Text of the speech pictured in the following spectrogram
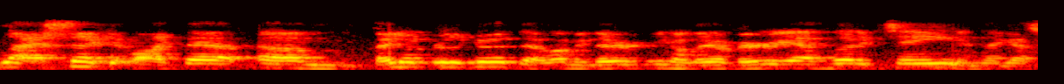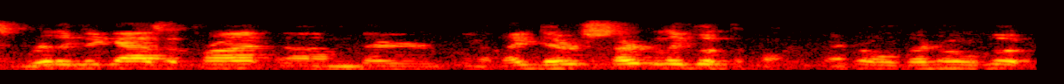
last second like that. Um, they look really good though. I mean, they're you know they're a very athletic team and they got some really big guys up front. Um, they're you know they they're certainly looked the part. They're going they're going to look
